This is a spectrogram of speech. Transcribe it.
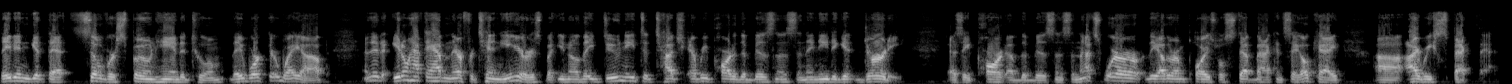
they didn't get that silver spoon handed to them. They work their way up and they, you don't have to have them there for 10 years, but you know, they do need to touch every part of the business and they need to get dirty as a part of the business. And that's where the other employees will step back and say, okay, uh, I respect that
